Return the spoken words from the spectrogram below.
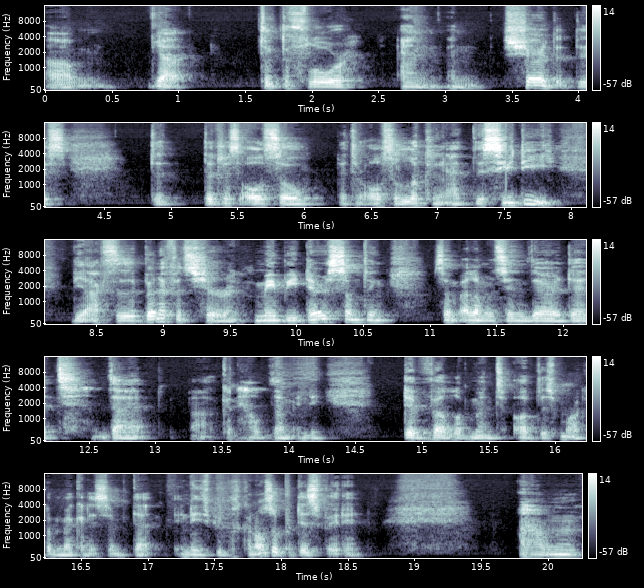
um, yeah, took the floor and and shared that this that that is also that they're also looking at the CBD, the access to benefits sharing. Maybe there's something, some elements in there that that uh, can help them in the development of this market mechanism that indigenous people can also participate in. Um,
